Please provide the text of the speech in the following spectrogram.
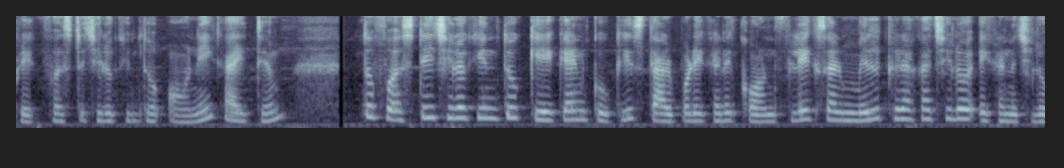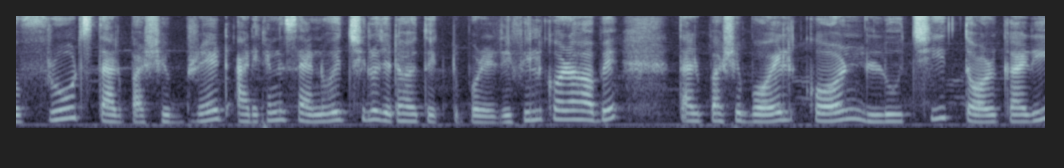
ব্রেকফাস্টে ছিল কিন্তু অনেক আইটেম তো ফার্স্টেই ছিল কিন্তু কেক অ্যান্ড কুকিজ তারপর এখানে কর্নফ্লেক্স আর মিল্ক রাখা ছিল, এখানে ছিল ফ্রুটস তার পাশে ব্রেড আর এখানে স্যান্ডউইচ ছিল যেটা হয়তো একটু পরে রিফিল করা হবে। তার পাশে বয়েলড কর্ন লুচি, তরকারি,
